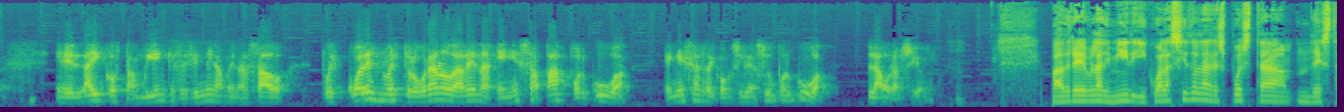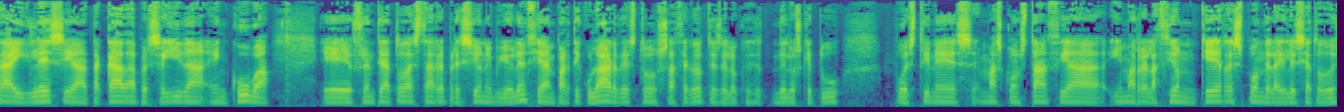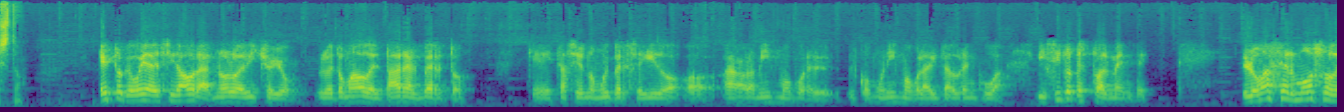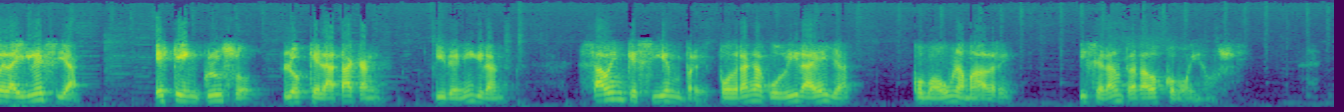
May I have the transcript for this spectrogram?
eh, laicos también que se sienten amenazados. Pues, ¿cuál es nuestro grano de arena en esa paz por Cuba, en esa reconciliación por Cuba? La oración. Padre Vladimir, ¿y cuál ha sido la respuesta de esta iglesia atacada, perseguida en Cuba eh, frente a toda esta represión y violencia, en particular de estos sacerdotes de, lo que, de los que tú pues tienes más constancia y más relación? ¿Qué responde la iglesia a todo esto? Esto que voy a decir ahora no lo he dicho yo, lo he tomado del padre Alberto, que está siendo muy perseguido ahora mismo por el comunismo, por la dictadura en Cuba. Y cito textualmente, lo más hermoso de la iglesia es que incluso los que la atacan y denigran saben que siempre podrán acudir a ella como a una madre y serán tratados como hijos.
